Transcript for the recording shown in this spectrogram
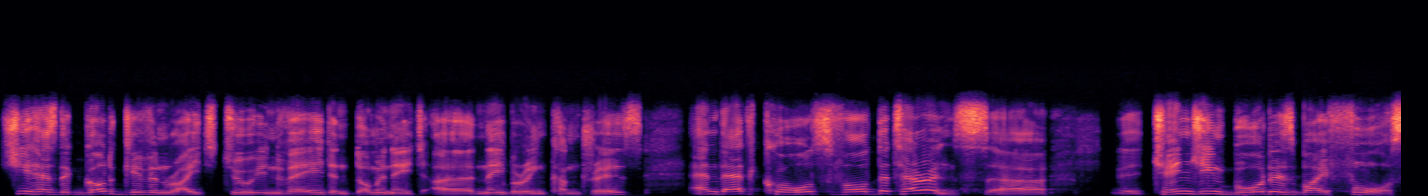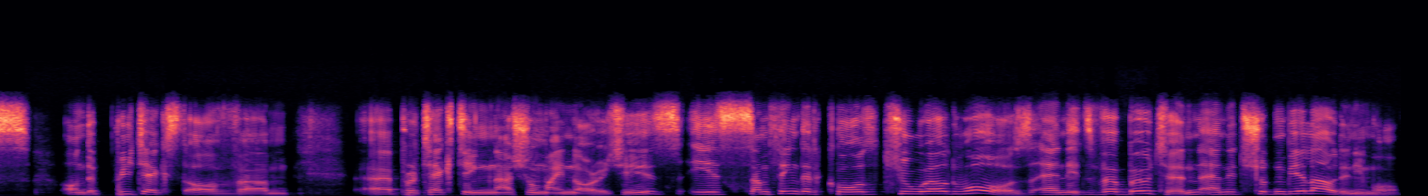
she has the God given right to invade and dominate uh, neighboring countries, and that calls for deterrence. Uh, changing borders by force on the pretext of um, uh, protecting national minorities is something that caused two world wars, and it's verboten and it shouldn't be allowed anymore.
